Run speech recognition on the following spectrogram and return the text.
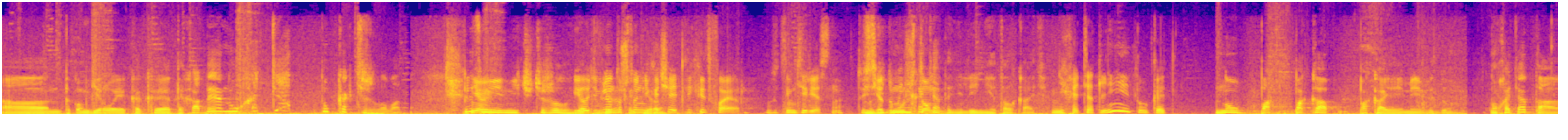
а, на таком герое, как э, ТХД. Ну, хотя Ну, как тяжеловато. В принципе, Не, ничего тяжелого. Я удивлен, то, что как не герой. качает Liquid Fire. Вот это интересно. То Ну, есть я видимо, думаю, не что он- хотят они линии толкать. не хотят линии толкать. Ну, по- пока, пока я имею в виду. Ну, хотя да,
